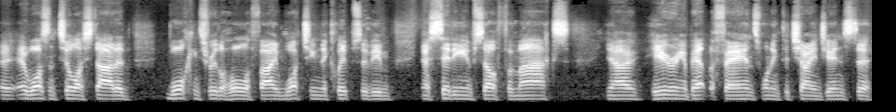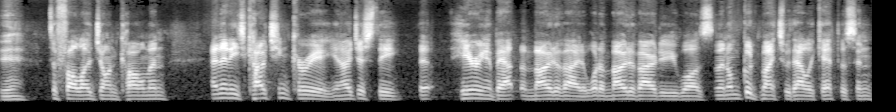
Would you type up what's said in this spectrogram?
it wasn't until I started walking through the Hall of Fame, watching the clips of him, you know, setting himself for marks, you know, hearing about the fans wanting to change ends to yeah. to follow John Coleman, and then his coaching career. You know, just the, the hearing about the motivator, what a motivator he was. I mean, I'm good mates with Alec Epps, and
